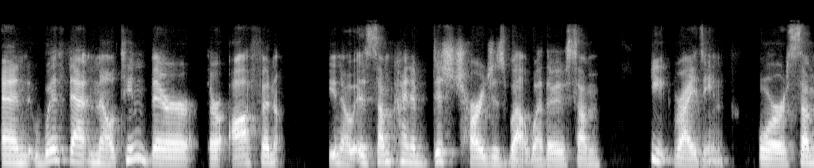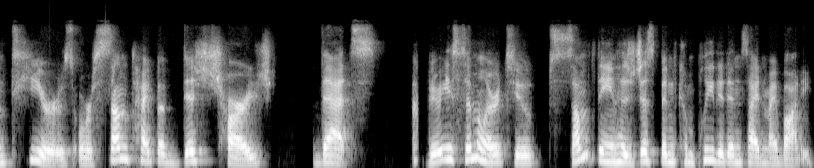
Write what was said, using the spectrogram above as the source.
and with that melting, there there often, you know, is some kind of discharge as well, whether some heat rising or some tears or some type of discharge that's very similar to something has just been completed inside my body.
